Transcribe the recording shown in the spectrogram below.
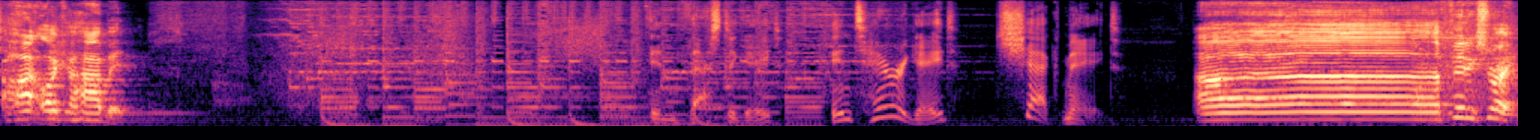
hot like a hobbit. Investigate, interrogate, checkmate. Uh, Phoenix Wright.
